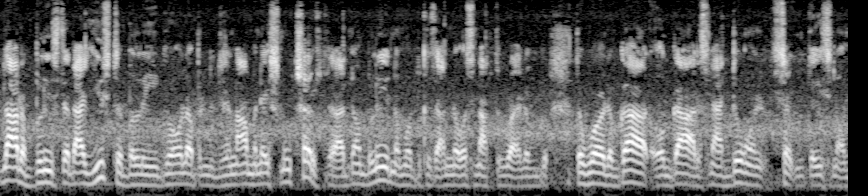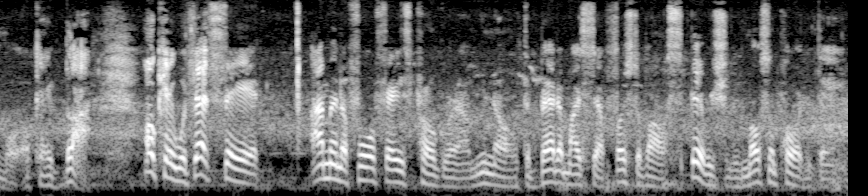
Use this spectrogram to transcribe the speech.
a lot of beliefs that I used to believe growing up in the denominational church that I don't believe no more because I know it's not the right of the word of God or God is not doing certain things no more. Okay, blah. Okay, with that said, I'm in a four phase program, you know, to better myself. First of all, spiritually, most important thing.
